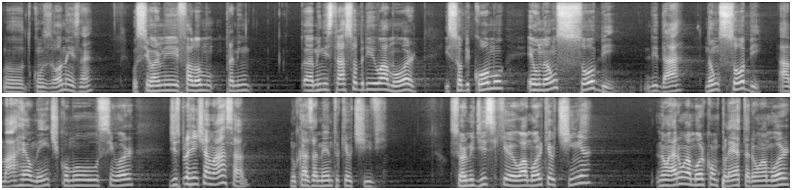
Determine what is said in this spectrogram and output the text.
no- com os homens, né? O Senhor me falou para mim ah, ministrar sobre o amor e sobre como eu não soube lidar, não soube amar realmente como o Senhor diz para a gente amar, sabe? No casamento que eu tive. O Senhor me disse que o amor que eu tinha não era um amor completo, era um amor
